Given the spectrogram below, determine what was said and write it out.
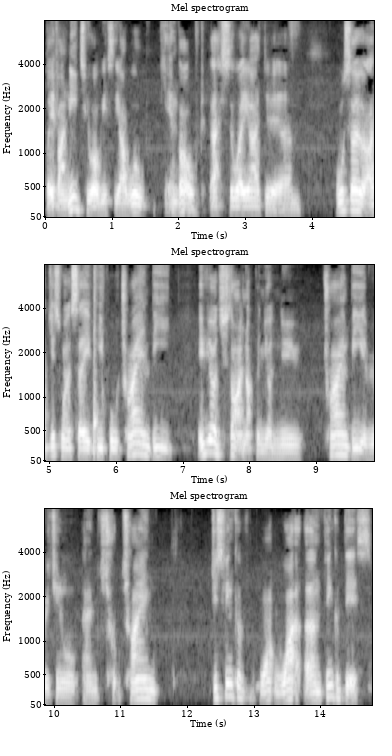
But if I need to, obviously, I will get involved. That's the way I do it. Um, also, I just want to say, people, try and be, if you're starting up and you're new, try and be original and tr try and just think of what, what um, think of this.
